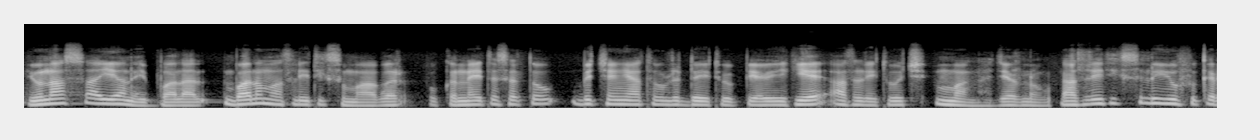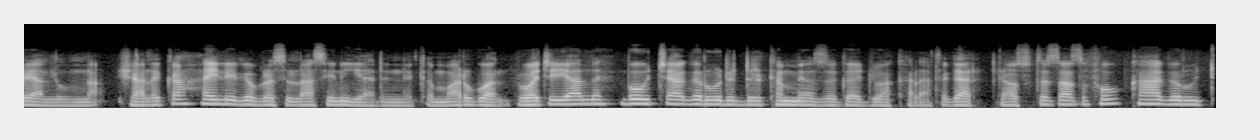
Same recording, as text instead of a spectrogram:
ዮናስ አያና ይባላል። በዓለም አትሌቲክስ ማህበር እውቅና የተሰጠው ብቸኛ ትውልደ ኢትዮጵያዊ የአትሌቶች ማናጀር ነው። ለአትሌቲክስ ልዩ ፍቅር ያለውና ሻለቃ ኃይሌ ገብረስላሴን እያደነቀም አድጓል። ሯጭ እያለ በውጭ ሀገር ውድድር ከሚያዘጋጁ አካላት ጋር ራሱ ተጻጽፎ ከሀገር ውጭ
